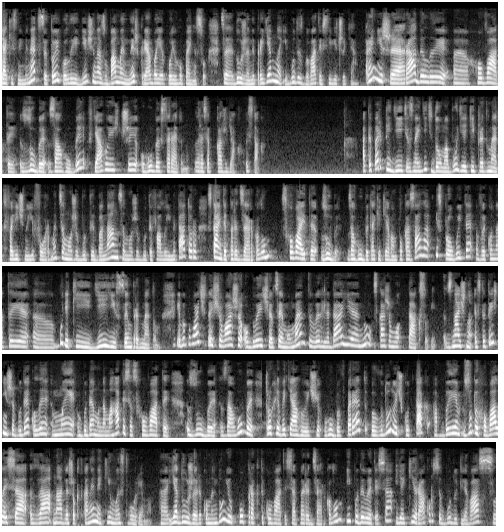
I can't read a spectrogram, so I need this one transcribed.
Якісний мінет це той, коли дівчина зубами не шкрябає по його пенісу. Це дуже неприємно і буде збивати всі відчуття. Раніше радили е, ховати зуби за губи, втягуючи губи всередину. Зараз я покажу як. Ось так. А тепер підіть, знайдіть вдома будь-який предмет фалічної форми. Це може бути банан, це може бути фалоімітатор. Станьте перед зеркалом, сховайте зуби за губи, так як я вам показала, і спробуйте виконати е, будь-які дії з цим предметом. І ви побачите, що ваше обличчя в цей момент виглядає, ну скажімо, так собі. Значно естетичніше буде, коли ми будемо намагатися сховати зуби за губи, трохи витягуючи губи вперед в дудочку, так аби зуби ховалися за надлишок тканин, які ми створюємо. Е, Я дуже рекомендую попрактикуватися перед зеркалом і подивитися, які ракурси будуть для вас е,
